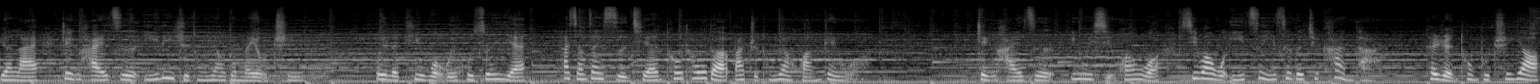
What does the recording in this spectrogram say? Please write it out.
原来这个孩子一粒止痛药都没有吃，为了替我维护尊严，他想在死前偷偷的把止痛药还给我。这个孩子因为喜欢我，希望我一次一次的去看他，他忍痛不吃药，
